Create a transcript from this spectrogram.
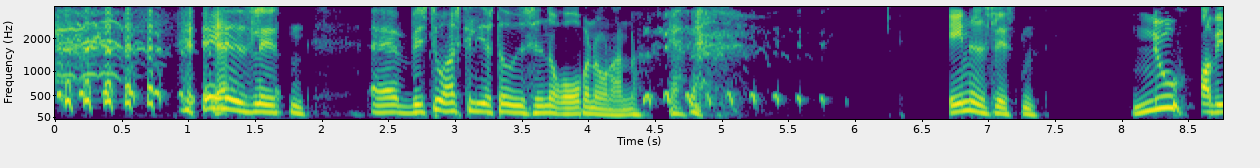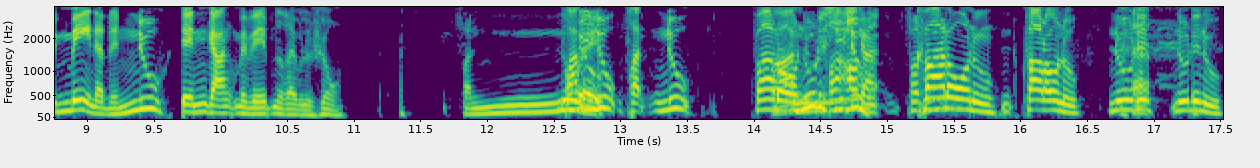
Enhedslisten. Uh, hvis du også kan lide at stå ude i siden og råbe af nogle andre. enhedslisten. Nu, og vi mener det nu, denne gang med væbnet revolution. Fra nu. Fra nu, fra nu, Kvart over nu er det Fra- sidste gang. Fra- Kvart over nu. kvart over nu. Nu er det nu. Er det nu.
